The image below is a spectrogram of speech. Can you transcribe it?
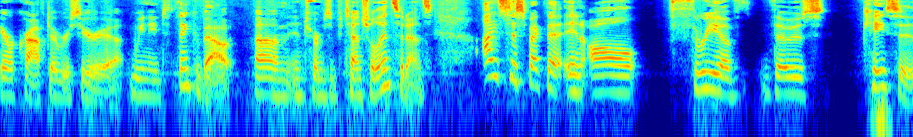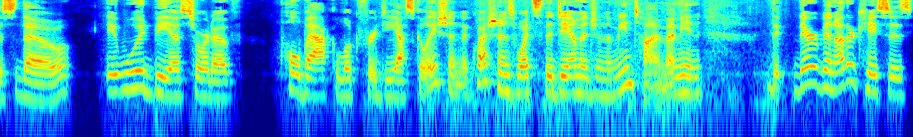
aircraft over Syria we need to think about um, in terms of potential incidents. I suspect that in all three of those cases, though, it would be a sort of pull back, look for de-escalation. The question is, what's the damage in the meantime? I mean, th- there have been other cases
